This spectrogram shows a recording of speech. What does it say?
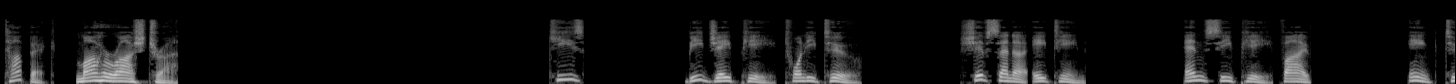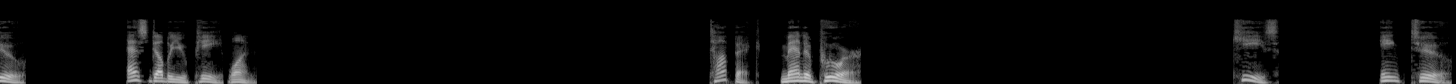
Topic. Maharashtra. Keys BJP 22 Shiv Sena 18 NCP 5 Inc 2 SWP 1 Topic Manipur. Keys. Inc 2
